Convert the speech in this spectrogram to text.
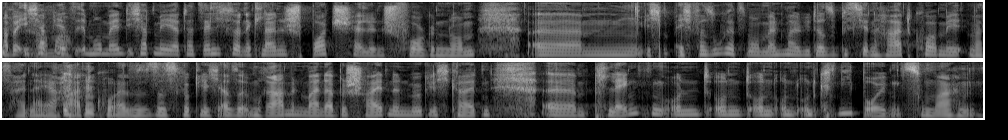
Aber ich habe jetzt im Moment, ich habe mir ja tatsächlich so eine kleine Sport-Challenge vorgenommen. Ähm, ich ich versuche jetzt im Moment mal wieder so ein bisschen Hardcore, was naja, Hardcore, also es ist wirklich, also im Rahmen meiner bescheidenen Möglichkeiten, ähm, Plänken und, und, und, und, und Kniebeugen zu machen.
